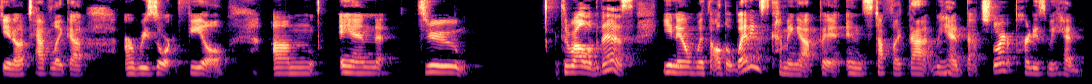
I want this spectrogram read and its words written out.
you know, to have like a, a resort feel. Um, and through through all of this, you know, with all the weddings coming up and, and, stuff like that, we had bachelorette parties, we had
